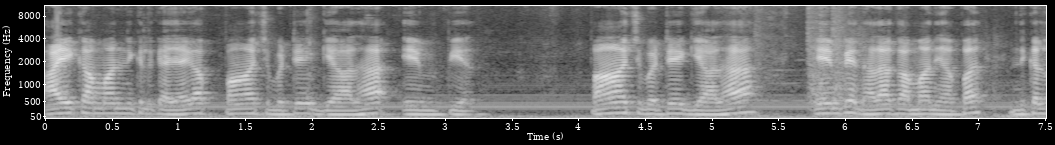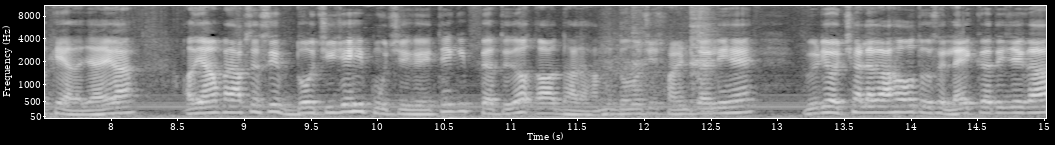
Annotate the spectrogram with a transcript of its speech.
आई का मान निकल के आ जाएगा पाँच बटे ग्यारह एम्पियर। पाँच बटे ग्यारह एम्पियर धारा का मान यहाँ पर निकल के आ जाएगा। और यहाँ पर आपसे सिर्फ़ दो चीज़ें ही पूछी गई थी कि प्रतिरोध और धारा। हमने दोनों चीज़ फाइंड कर ली है। वीडियो अच्छा लगा हो तो उसे लाइक कर दीजिएगा।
